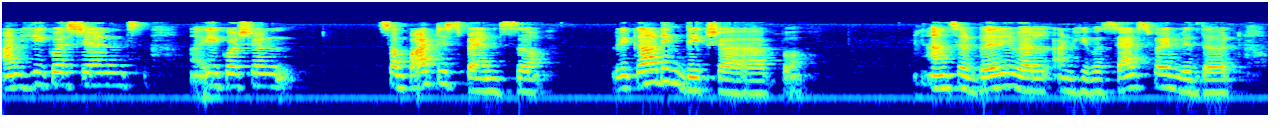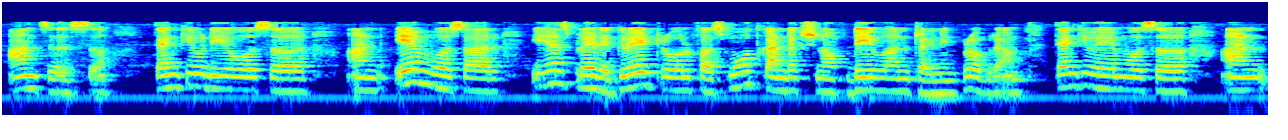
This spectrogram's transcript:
and he questions he questioned some participants uh, regarding Diksha app answered very well and he was satisfied with that answers. Thank you dear sir and AMO sir. He has played a great role for smooth conduction of day one training program. Thank you AMO sir and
